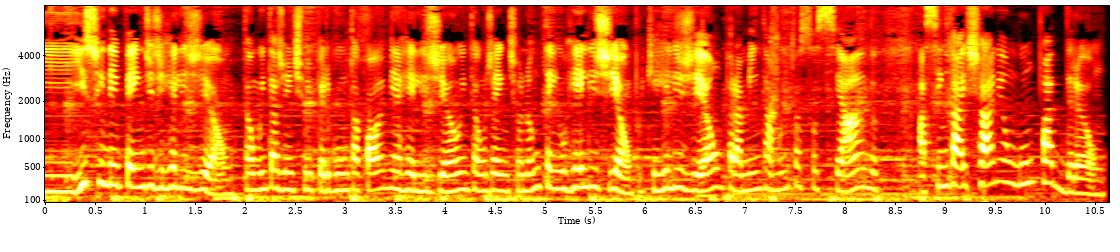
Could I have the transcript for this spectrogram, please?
E isso independe de religião. Então muita gente me pergunta qual é minha religião. Então, gente, eu não tenho religião, porque religião para mim está muito associado a se encaixar em algum padrão.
